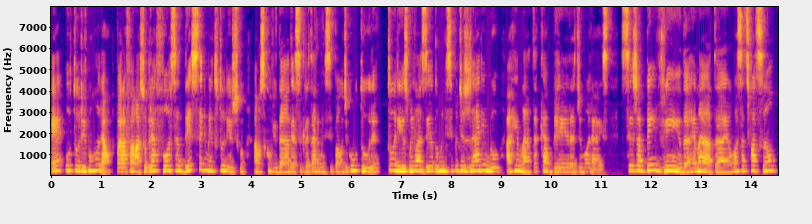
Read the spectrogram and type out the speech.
é o turismo rural. Para falar sobre a força desse segmento turístico, a nossa convidada é a secretária municipal de Cultura, Turismo e Lazer do município de Jarinu, a Renata Cabreira de Moraes. Seja bem-vinda, Renata. É uma satisfação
